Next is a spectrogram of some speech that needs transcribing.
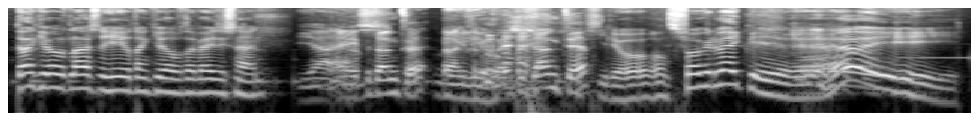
Dankjewel voor het luisteren, heren. Dankjewel voor het aanwezig zijn. ja, hey, bedankt hè. Jullie, horen- Bedankt hè. jullie horen ons volgende week weer. Hey!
